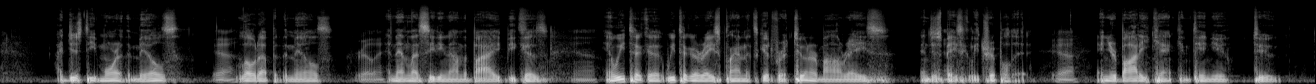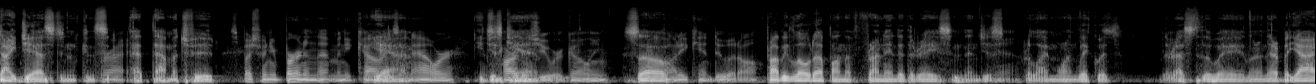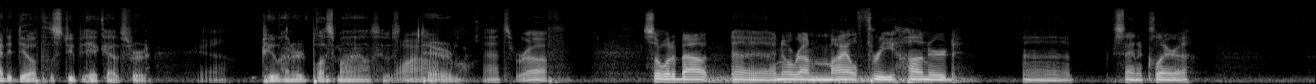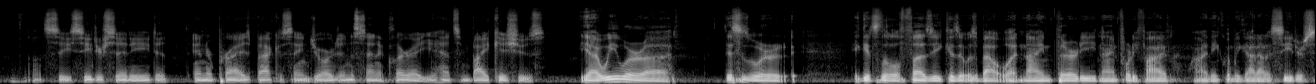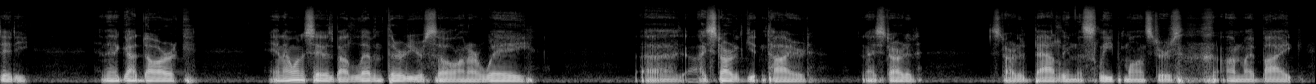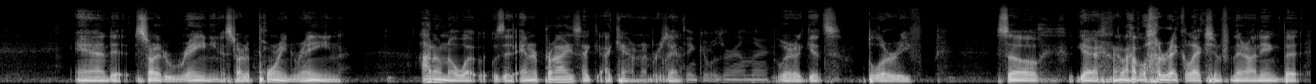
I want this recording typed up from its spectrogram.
I'd just eat more at the mills, Yeah. load up at the mills. Really? and then less eating on the bike because Yeah. and we took a we took a race plan that's good for a 200 mile race and just basically tripled it. Yeah. and your body can't continue to digest and consume Right. that, that much food. Especially when you're burning that many calories Yeah. an hour You as just hard as can't. as you were going. So- your body can't do it all. Probably load up on the front end of the race and then just Yeah. rely more on liquids the rest of the way and learn there. But yeah, I had to deal with those stupid hiccups for Yeah. 200 plus miles. It was Wow. terrible. That's rough. So what about uh, I know around mile 300 uh, Santa Clara. Let's see Cedar City to Enterprise back to St. George into Santa Clara. You had some bike issues. Yeah, we were. Uh, this is where it gets a little fuzzy because it was about what 9:30, 9:45. I think when we got out of Cedar City, and then it got dark, and I want to say it was about 11:30 or so on our way. Uh, I started getting tired, and I started started battling the sleep monsters on my bike, and it started raining. It started pouring rain. I don't know what was it. Enterprise? I, I can't remember. I think it was around there. where it gets blurry. So yeah, I don't have a lot of recollection from there on in, but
